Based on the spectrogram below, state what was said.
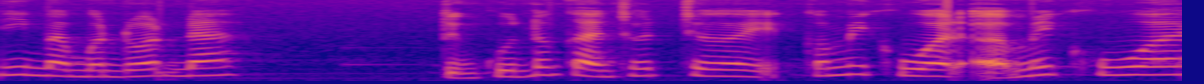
นี่มาบนรถนะ ถึงคุณต้องการชดเชย ก็ไม่ควรเออไม่ควร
